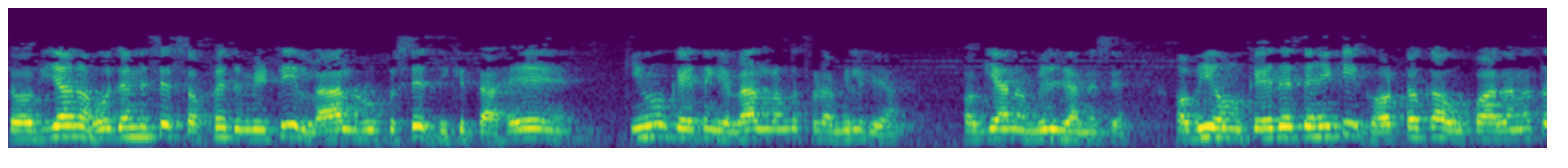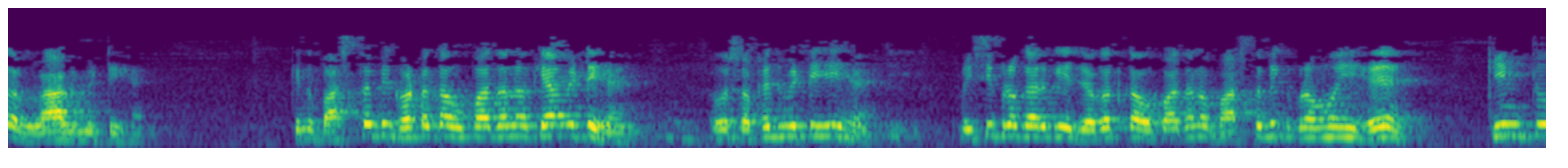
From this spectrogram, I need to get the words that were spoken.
तो अज्ञान हो जाने से सफ़ेद मिट्टी लाल रूप से दिखता है। क्यों कहते हैं लाल रंग थोड़ा मिल गया? अज्ञान मिल जाने से। अभी हम कह देते हैं कि घट का उपादान तो लाल मिट्टी है। किंतु वास्तविक घट का उपादान क्या मिट्टी है? वो सफ़ेद मिट्टी ही है। इसी प्रकार की जगत का उपादान वास्तविक ब्रह्म ही है। किंतु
